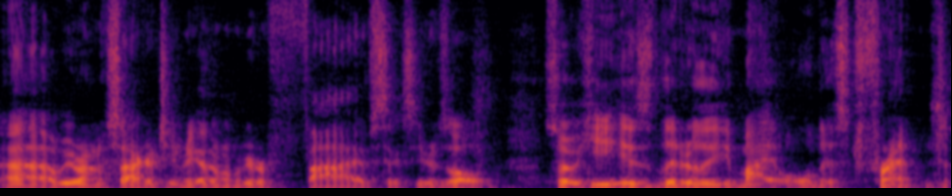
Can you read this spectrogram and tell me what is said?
uh, we were on a soccer team together when we were five, six years old. So he is literally my oldest friend.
